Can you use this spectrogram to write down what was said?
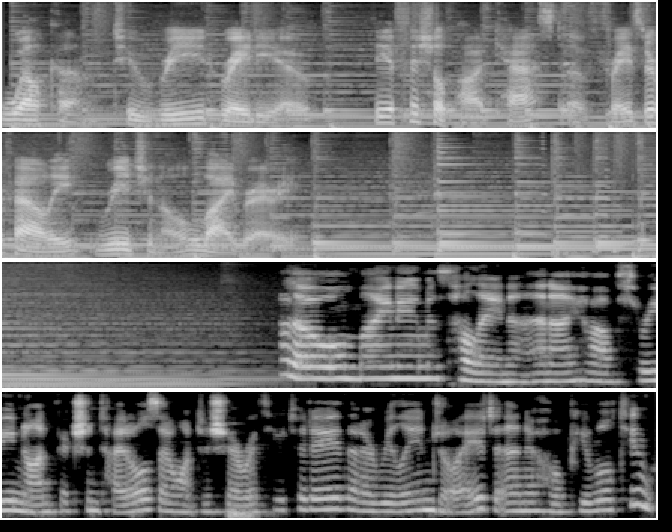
Welcome to Read Radio, the official podcast of Fraser Valley Regional Library. Hello, my name is Helena, and I have three nonfiction titles I want to share with you today that I really enjoyed, and I hope you will too.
